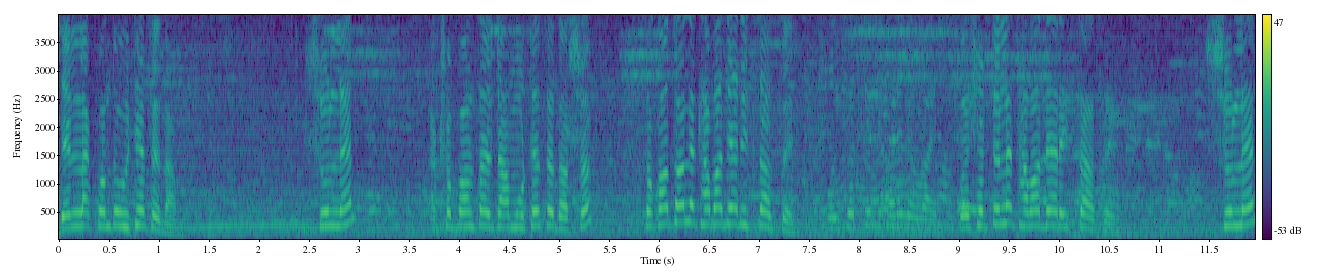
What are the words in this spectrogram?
দেড় লাখ। পর্যন্ত উঠেছে দাম। শুনলেন? একশো পঞ্চাশ দাম উঠেছে দর্শক। তো কত হলে থাবা দেওয়ার ইচ্ছা আছে? পঁয়ষট্টি হলে থাবা দেওয়ার ইচ্ছা আছে। শুনলেন?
